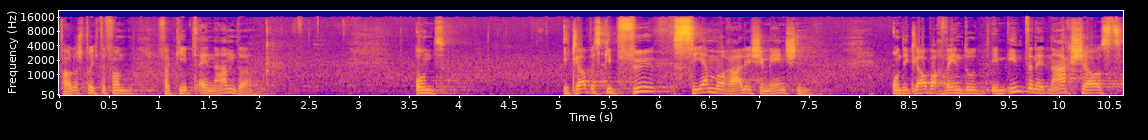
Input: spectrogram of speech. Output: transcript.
Paulus spricht davon, vergebt einander. Und ich glaube, es gibt viele sehr moralische Menschen. Und ich glaube auch, wenn du im Internet nachschaust,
